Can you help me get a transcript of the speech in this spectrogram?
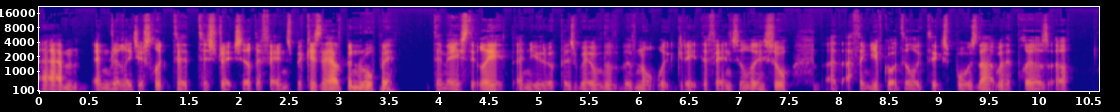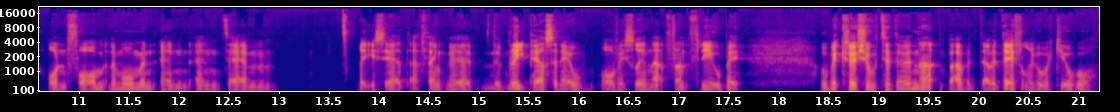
um, and really just look to, to stretch their defence because they have been ropey domestically in Europe as well. They've, they've not looked great defensively, so I, I, think you've got to look to expose that with the players that are on form at the moment, and and um, like you said, I think the the right personnel, obviously in that front three, will be will be crucial to doing that. But I would I would definitely go with Kyogo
